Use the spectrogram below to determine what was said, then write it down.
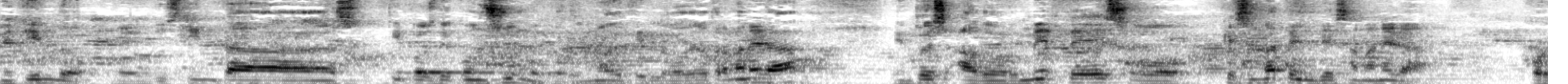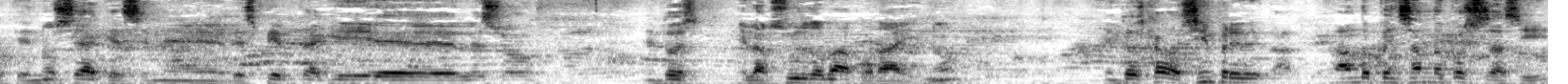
metiendo eh, distintos tipos de consumo, por no decirlo de otra manera, entonces adormeces o que se maten de esa manera, porque no sea que se me despierte aquí el eso. Entonces el absurdo va por ahí, ¿no? Entonces, claro, siempre ando pensando cosas así.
